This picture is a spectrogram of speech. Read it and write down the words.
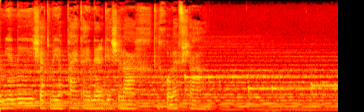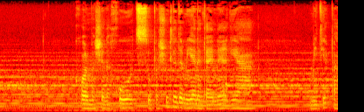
דמייני שאת מייפה את האנרגיה שלך ככל האפשר. כל מה שנחוץ הוא פשוט לדמיין את האנרגיה מתייפה.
